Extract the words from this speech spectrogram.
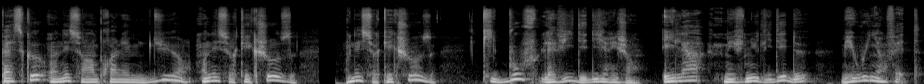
parce qu'on est sur un problème dur, on est sur quelque chose, on est sur quelque chose qui bouffe la vie des dirigeants. Et là m'est venue l'idée de, mais oui, en fait,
